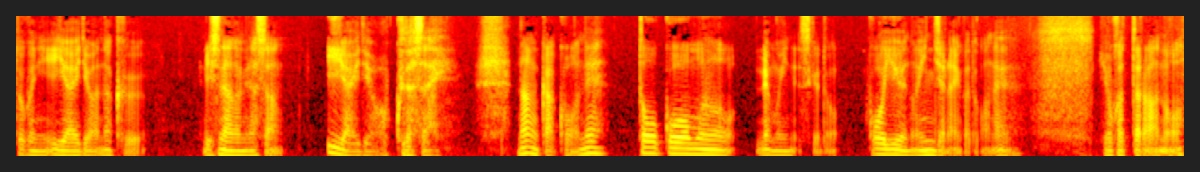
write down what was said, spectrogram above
特にいいアイデアはなく、リスナーの皆さん、いいアイデアをください。なんかこうね、投稿ものでもいいんですけど、こういうのいいんじゃないかとかね。よかったらあの、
